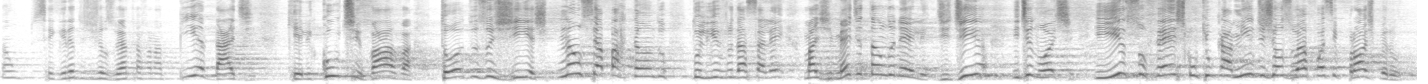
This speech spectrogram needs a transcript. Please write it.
Não, o segredo de Josué estava na piedade que ele cultivava todos os dias, não se apartando do livro dessa lei, mas meditando nele de dia e de noite. E isso fez com que o caminho de Josué fosse próspero.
